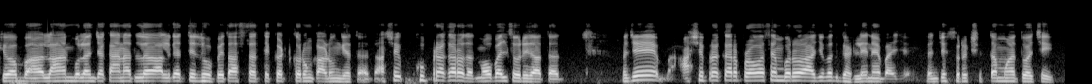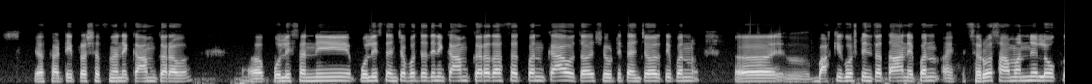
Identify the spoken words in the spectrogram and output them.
किंवा लहान मुलांच्या कानातलं अलगद ते झोपेत असतात ते कट करून काढून घेतात. असे खूप प्रकार होतात. मोबाईल चोरी जातात. म्हणजे असे प्रकार प्रवाशांबरोबर अजिबात घडले नाही पाहिजे. त्यांची सुरक्षितता महत्त्वाची यासाठी प्रशासनाने काम करावं. पोलिसांनी पोलीस त्यांच्या पद्धतीने काम करत असतात पण काय होतं शेवटी त्यांच्यावरती पण बाकी गोष्टींचा ताण आहे. पण सर्वसामान्य लोक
